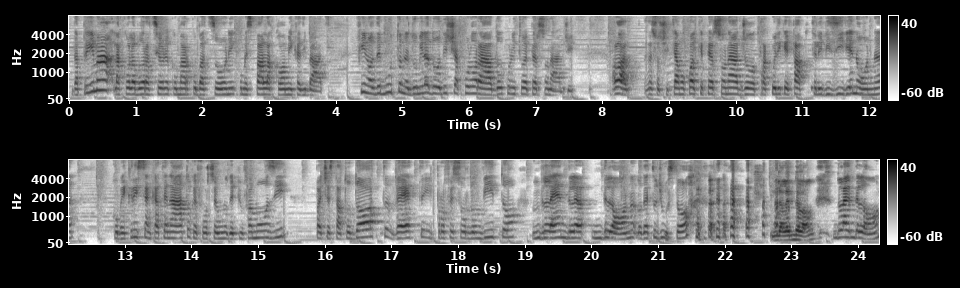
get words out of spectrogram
dapprima la collaborazione con Marco Bazzoni come spalla comica di Buzz, fino al debutto nel 2012 a Colorado con i tuoi personaggi. Allora, adesso citiamo qualche personaggio tra quelli che hai fatto televisivi e non, come Christian Catenato, che forse è uno dei più famosi, poi c'è stato Dot, Vet, il professor Don Vito, Ndlen Ndlon, l'ho detto giusto? Nella Lendelon, Ndlen Ndlon,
